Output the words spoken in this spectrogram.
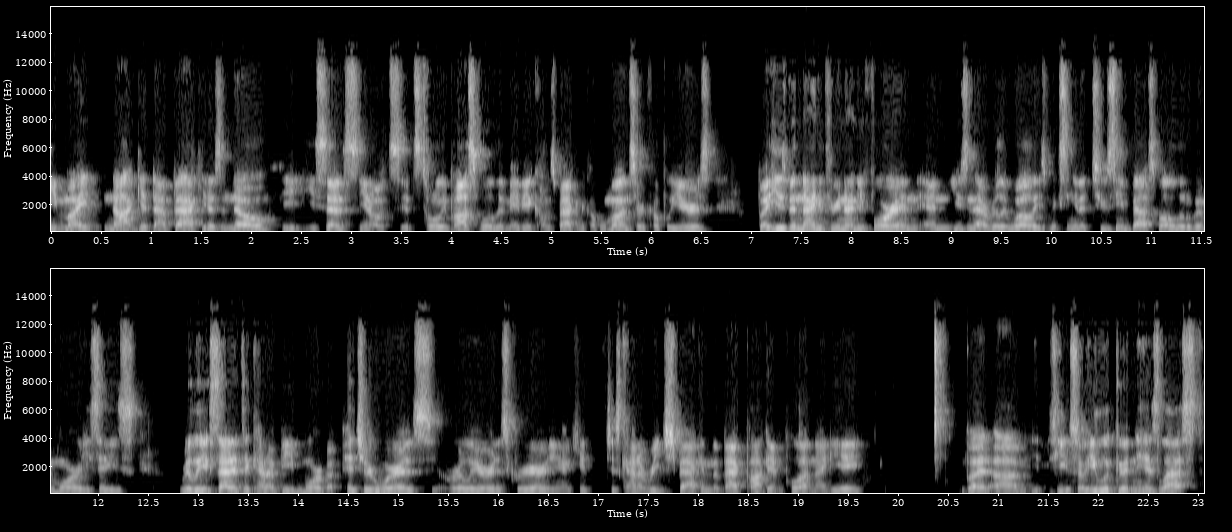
he might not get that back. He doesn't know. He, he says, you know, it's, it's totally possible that maybe it comes back in a couple months or a couple years. But he's been 93, 94 and, and using that really well. He's mixing in a two seam fastball a little bit more. He said he's really excited to kind of be more of a pitcher, whereas earlier in his career, you know, he just kind of reached back in the back pocket and pull out 98. But um, he, so he looked good in his last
